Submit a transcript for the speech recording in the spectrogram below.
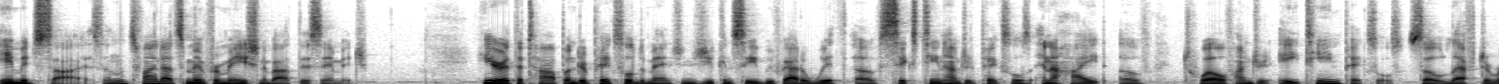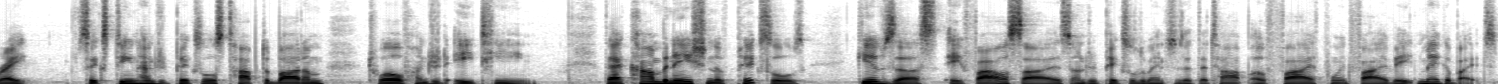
image size, and let's find out some information about this image. Here at the top under pixel dimensions, you can see we've got a width of 1600 pixels and a height of 1218 pixels. So left to right, 1600 pixels, top to bottom, 1218. That combination of pixels gives us a file size under pixel dimensions at the top of 5.58 megabytes.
